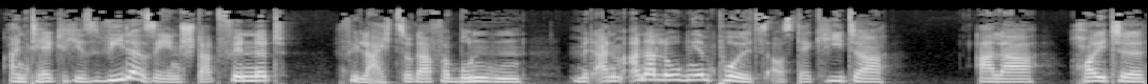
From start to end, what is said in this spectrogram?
ein tägliches Wiedersehen stattfindet, vielleicht sogar verbunden mit einem analogen Impuls aus der Kita aller heute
